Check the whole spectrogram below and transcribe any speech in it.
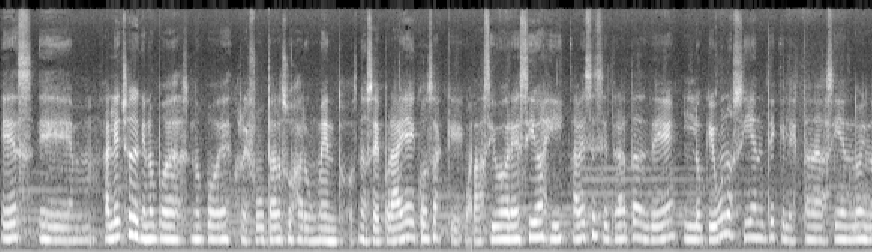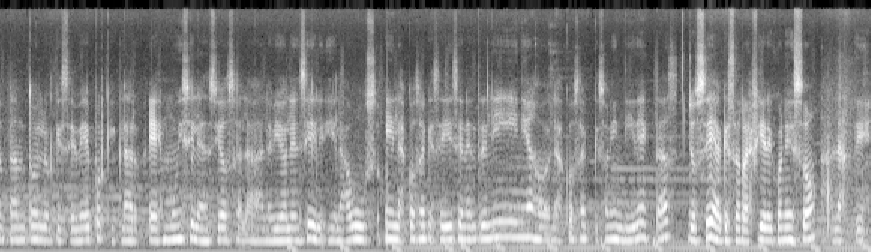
es eh, al hecho de que no puedes, no podés refutar sus argumentos. No sé, por ahí hay cosas que, bueno, pasivo-agresivas y a veces se trata de lo que uno siente que le están haciendo y no tanto lo que se ve porque, claro, es muy silenciosa la, la violencia y el abuso. Y las cosas que se dicen entre líneas o las cosas que son indirectas, yo sé a qué se refiere con eso. Hablaste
